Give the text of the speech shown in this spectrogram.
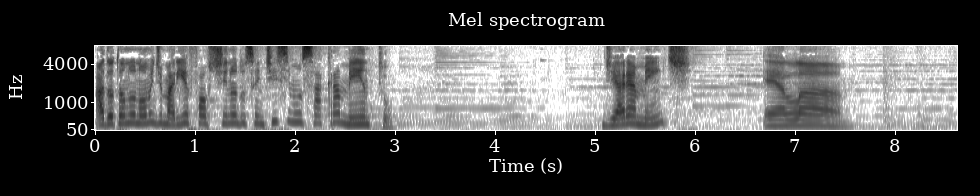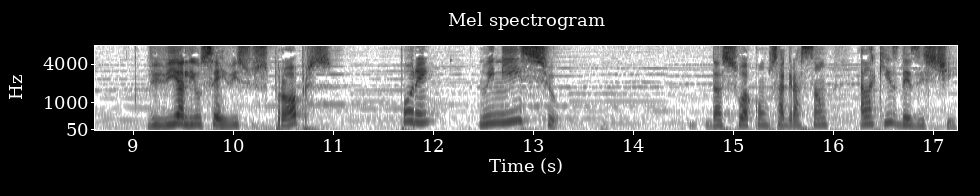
adotando o nome de Maria Faustina do Santíssimo Sacramento. Diariamente, ela vivia ali os serviços próprios, porém, no início da sua consagração, ela quis desistir.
